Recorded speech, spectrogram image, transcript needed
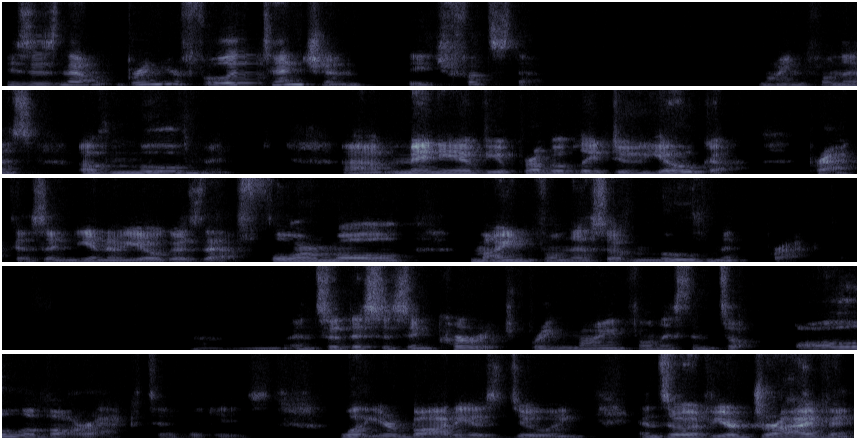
He says, now bring your full attention to each footstep. Mindfulness of movement. Uh, many of you probably do yoga practice, and you know, yoga is that formal mindfulness of movement practice. Um, and so this is encouraged. Bring mindfulness into all of our activities, what your body is doing. And so if you're driving,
